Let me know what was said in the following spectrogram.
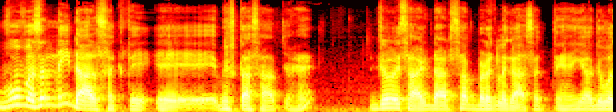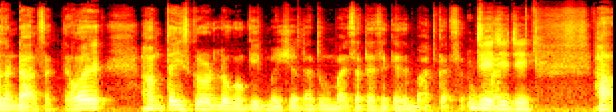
वो वज़न नहीं डाल सकते मिफ्ता साहब जो हैं जो इसाक डार साहब बड़क लगा सकते हैं या जो वज़न डाल सकते हैं और हम तेईस करोड़ लोगों की एक मीशत है तुम हमारे साथ ऐसे कैसे बात कर सकते जी जी जी। हाँ।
